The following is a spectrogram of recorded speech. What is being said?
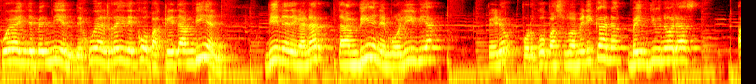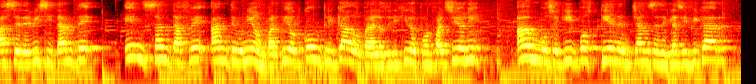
juega Independiente, juega el Rey de Copas que también viene de ganar, también en Bolivia, pero por Copa Sudamericana. 21 horas hace de visitante en Santa Fe ante Unión. Partido complicado para los dirigidos por Falcioni. Ambos equipos tienen chances de clasificar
